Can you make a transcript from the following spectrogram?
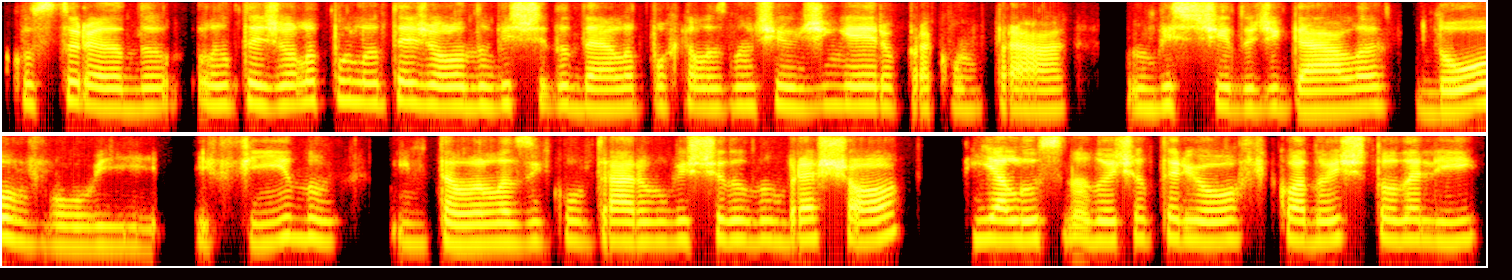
costurando lantejola por lantejola no vestido dela, porque elas não tinham dinheiro para comprar um vestido de gala novo e, e fino. Então elas encontraram um vestido num brechó e a Lucy na noite anterior ficou a noite toda ali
